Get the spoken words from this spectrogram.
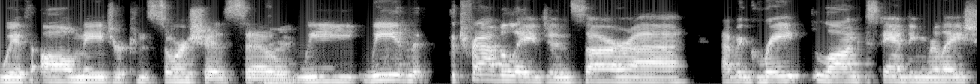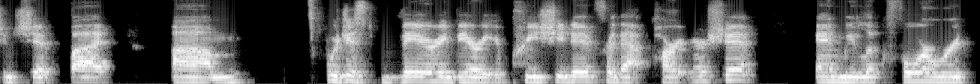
with all major consortia. So right. we we the travel agents are uh, have a great long-standing relationship, but um, we're just very very appreciative for that partnership, and we look forward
